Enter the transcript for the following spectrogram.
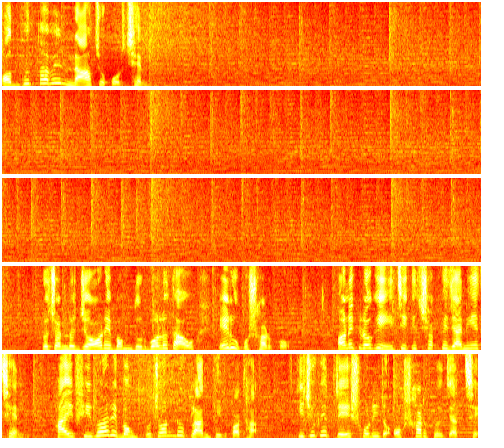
অদ্ভুতভাবে নাচও করছেন। প্রচণ্ড জ্বর এবং দুর্বলতাও এর উপসর্গ। অনেক রোগী চিকিৎসককে জানিয়েছেন, হাই ফিভার এবং প্রচণ্ড ক্লান্তির কথা। কিছু ক্ষেত্রে শরীর অসাড় হয়ে যাচ্ছে,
